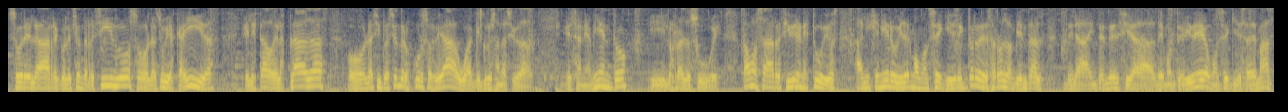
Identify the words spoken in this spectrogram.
sobre la recolección de residuos o las lluvias caídas, el estado de las playas o la situación de los cursos de agua que cruzan la ciudad, el saneamiento y los rayos UV. Vamos a recibir en estudios al ingeniero Guillermo Monsequi, director de Desarrollo Ambiental de la Intendencia de Montevideo. Monsequi es además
